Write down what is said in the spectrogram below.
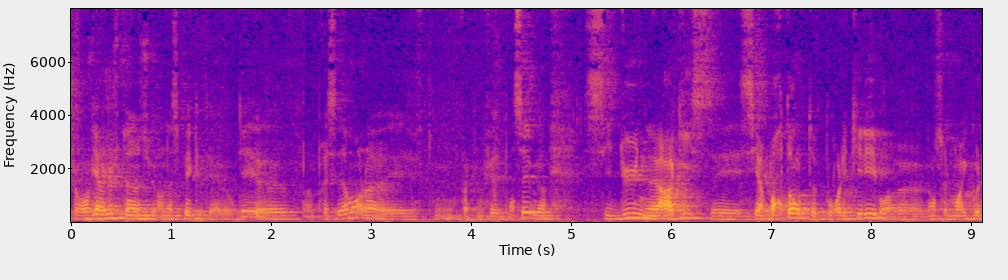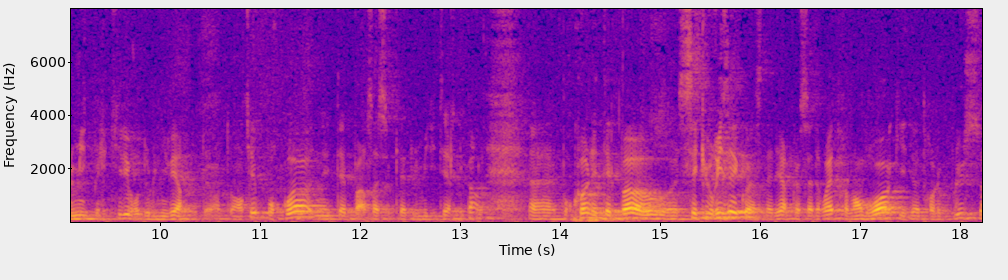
je reviens juste sur un aspect qui était évoqué euh, précédemment, là, qui, me fait penser, si Dune, Arrakis est si importante pour l'équilibre, euh, non seulement économique, mais l'équilibre de l'univers entier, pourquoi n'est-elle pas, ça c'est peut-être le militaire qui parle, pourquoi n'est-elle pas sécurisée C'est-à-dire que ça devrait être l'endroit qui doit être le plus,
